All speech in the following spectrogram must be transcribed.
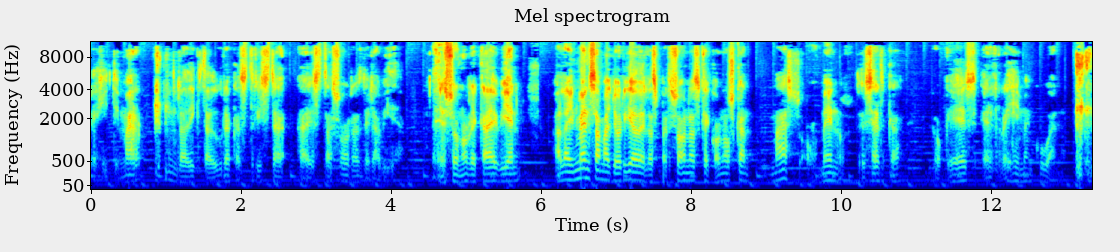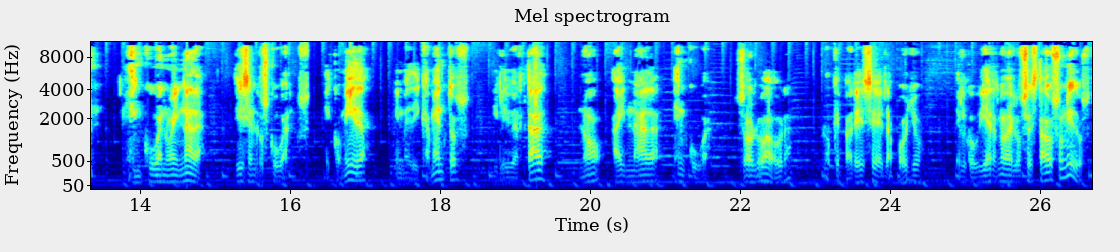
legitimar la dictadura castrista a estas horas de la vida. Eso no le cae bien a la inmensa mayoría de las personas que conozcan más o menos de cerca lo que es el régimen cubano. en Cuba no hay nada, dicen los cubanos, ni comida, ni medicamentos, ni libertad, no hay nada en Cuba. Solo ahora lo que parece el apoyo del gobierno de los Estados Unidos,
